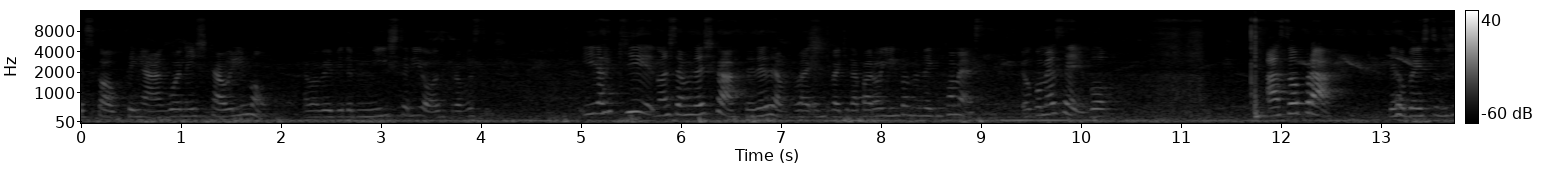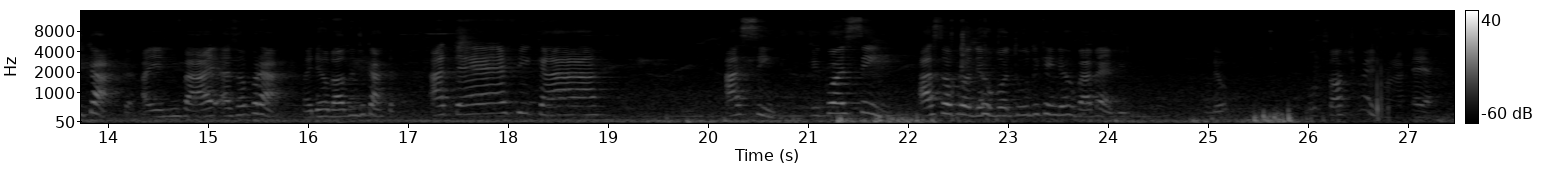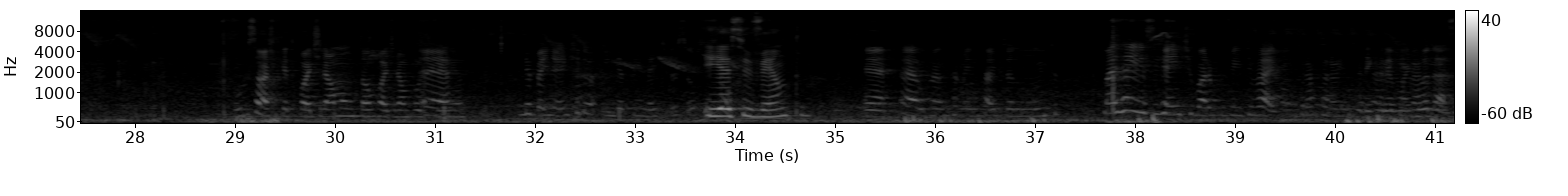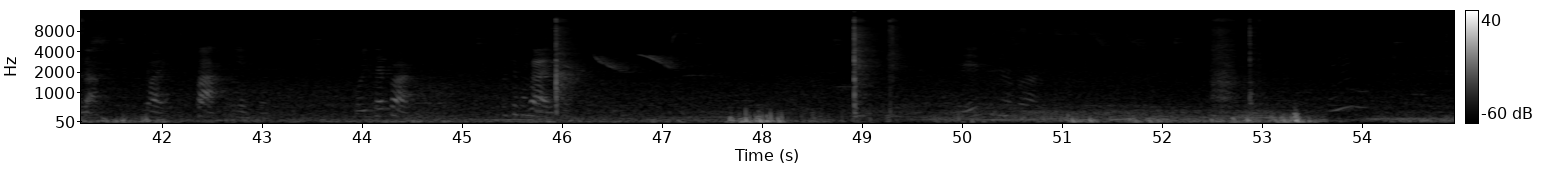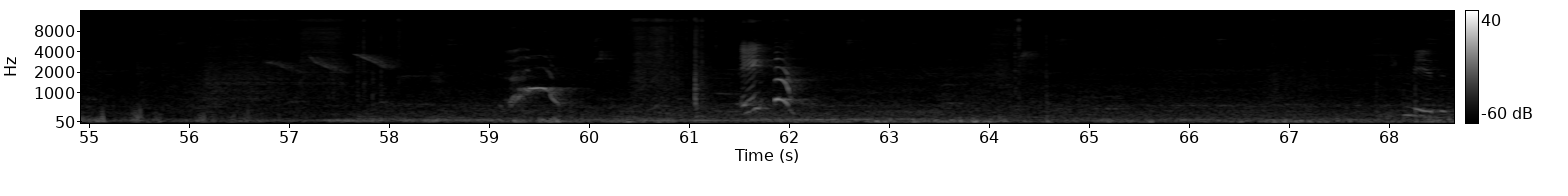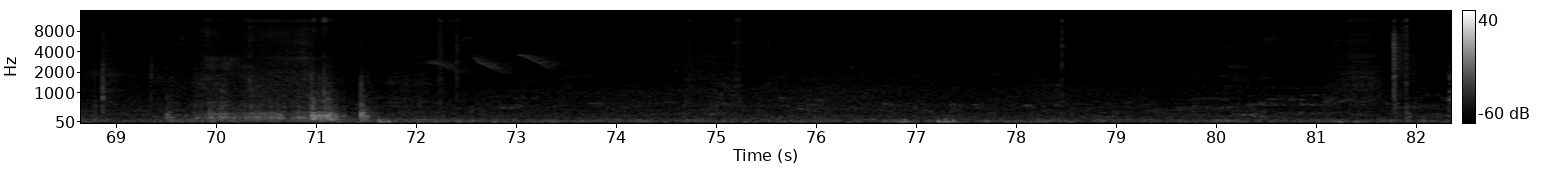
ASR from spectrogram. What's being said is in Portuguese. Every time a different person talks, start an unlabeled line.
desse copo tem água, Nescau e limão. É uma bebida misteriosa pra vocês. E aqui nós temos as cartas, exemplo. A gente vai tirar para o ímpar pra ver quem começa. Eu comecei, vou assoprar. Derrubei isso tudo de carta. Aí a gente vai assoprar. Vai derrubar o tanto de carta. Até ficar assim. Ficou assim. Assoprou, derrubou tudo e quem derrubar bebe. Entendeu?
Por sorte mesmo, né?
É. Por sorte, porque tu pode tirar um montão, pode tirar um pouquinho.
É. Independente do, independente do seu
E esse vento?
É.
É, o vento também não tá ajudando muito. Mas é isso, gente. Bora pro vídeo, vai. Vamos tirar para o ímpar.
Tem que
Vai
rodadas.
começar.
Vai. Pá, ímpar. Oito é pá.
